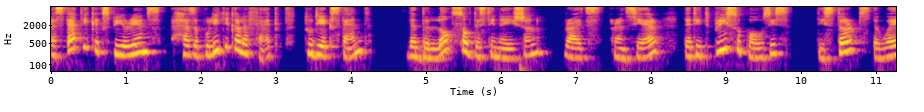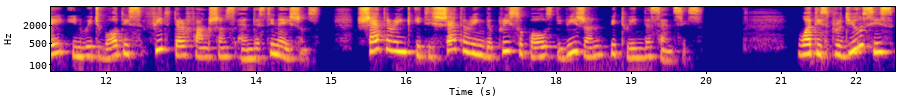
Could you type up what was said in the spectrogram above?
aesthetic experience has a political effect to the extent that the loss of destination, writes Rancière, that it presupposes disturbs the way in which bodies fit their functions and destinations. Shattering, it is shattering the presupposed division between the senses. What it produces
